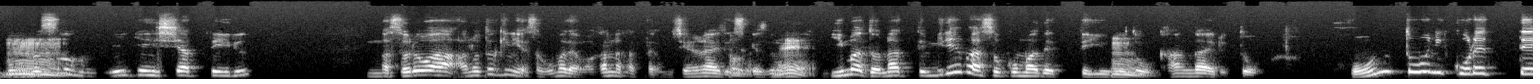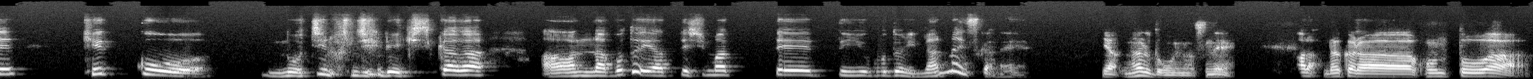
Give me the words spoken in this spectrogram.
ものすごく明言しちゃっている、まあ、それはあの時にはそこまでは分からなかったかもしれないですけどね。今となってみればそこまでっていうことを考えると、本当にこれって結構、後々歴史家があんなことやってしまってっていうことにならないですかね。いや、なると思いますね。だから、本当は、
